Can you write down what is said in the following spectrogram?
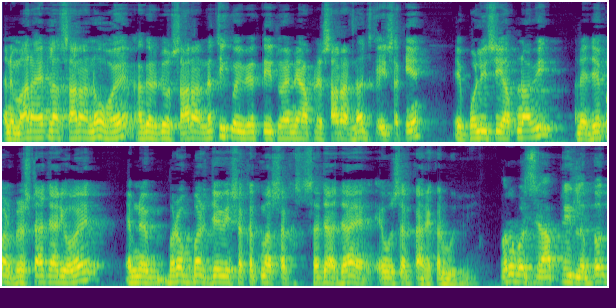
અને મારા એટલા સારા ન હોય અગર જો સારા નથી કોઈ વ્યક્તિ તો એને આપણે સારા ન જ કહી શકીએ. એ પોલિસી અપનાવી અને જે પણ ભ્રષ્ટાચારી હોય એમને બરોબર જેવી સખતમાં સખત સજા જાય એવું સરકારે કરવું જોઈએ. બરોબર છે. આપની લગભગ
